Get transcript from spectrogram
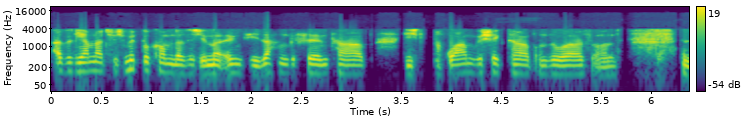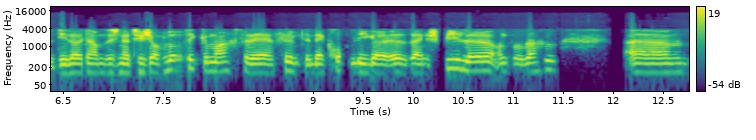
also die haben natürlich mitbekommen, dass ich immer irgendwie Sachen gefilmt habe, die ich nach Guam geschickt habe und sowas. Und die Leute haben sich natürlich auch lustig gemacht. Der filmt in der Gruppenliga äh, seine Spiele und so Sachen. Ähm,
